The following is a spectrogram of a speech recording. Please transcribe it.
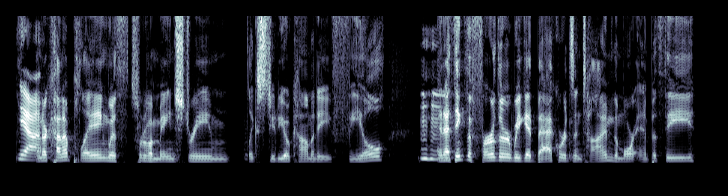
Yeah. and are kind of playing with sort of a mainstream like studio comedy feel. Mhm. And I think the further we get backwards in time, the more empathy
